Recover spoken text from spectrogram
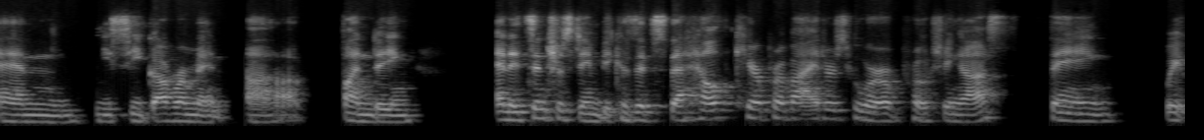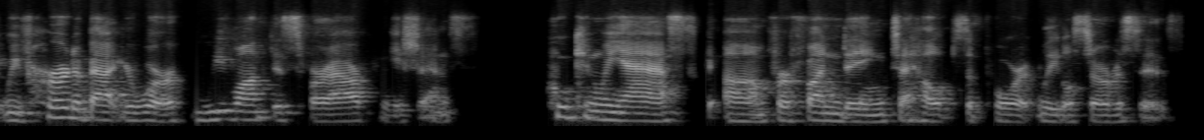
and DC government uh, funding. And it's interesting because it's the healthcare providers who are approaching us. saying, wait, we've heard about your work. We want this for our patients. Who can we ask um, for funding to help support legal services?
